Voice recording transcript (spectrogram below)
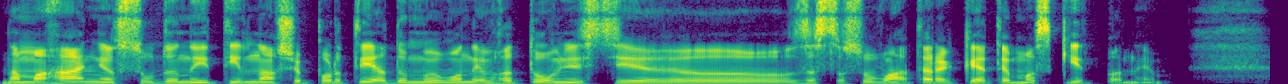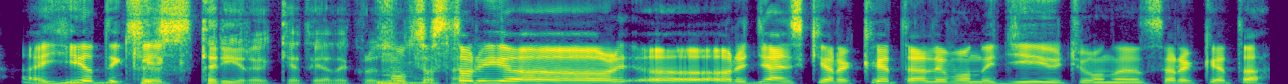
намагання суден йти в наші порти. Я думаю, вони в готовності е, застосувати ракети москіт по ним. Є деякі... Це старі ракети, я так розумію. Ну, це старі е, е, радянські ракети, але вони діють. Вони, Це ракета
